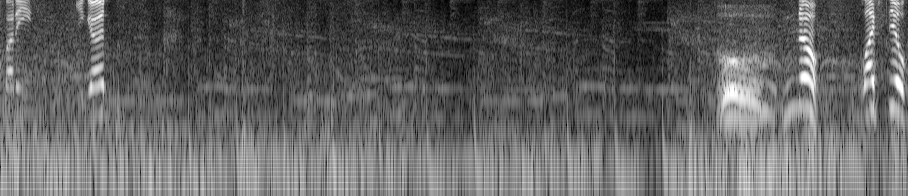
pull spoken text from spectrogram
you, buddy. You good? no! Life steal!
